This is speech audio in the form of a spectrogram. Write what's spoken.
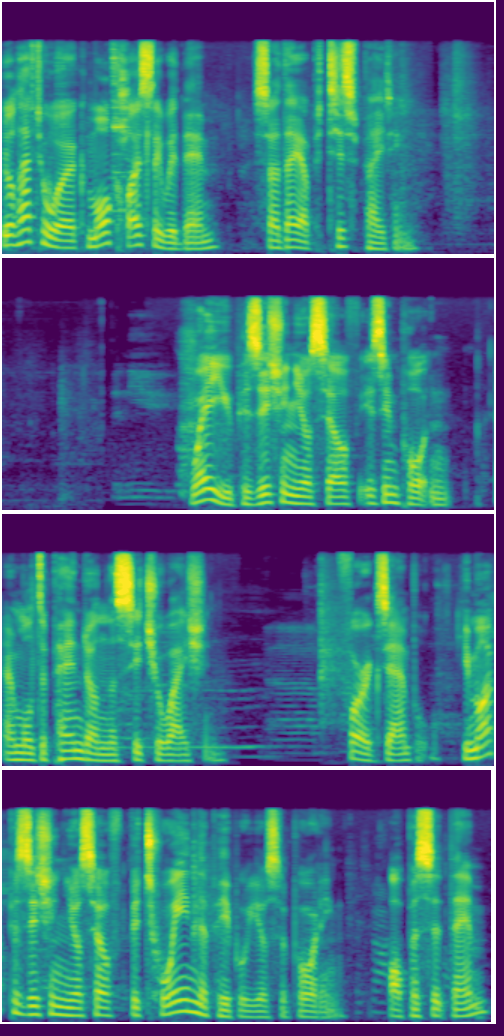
You'll have to work more closely with them so they are participating. Where you position yourself is important and will depend on the situation. For example, you might position yourself between the people you're supporting, opposite them,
